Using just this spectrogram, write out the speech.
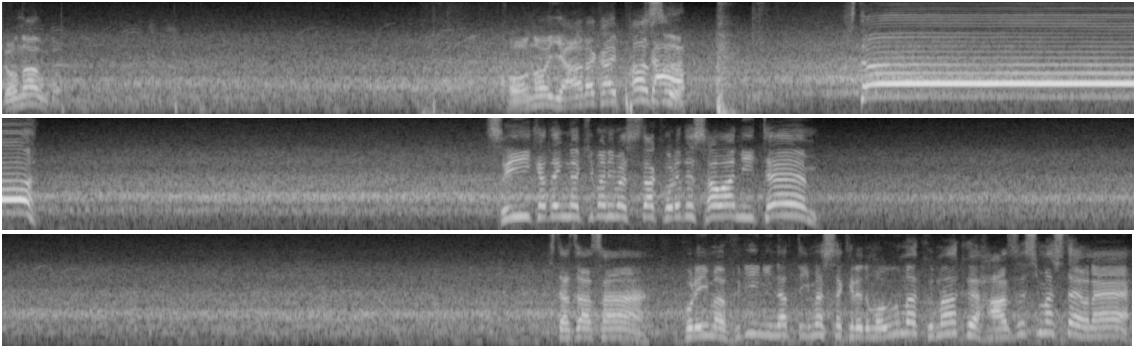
ロナウド。この柔らかいパス。きたー！追加点が決まりました。これで差は2点北澤さんこれ今フリーになっていましたけれどもうまくマーク外しましたよね。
